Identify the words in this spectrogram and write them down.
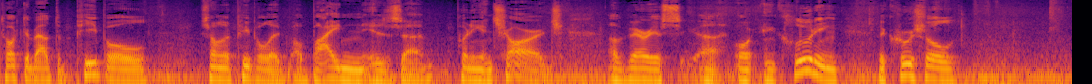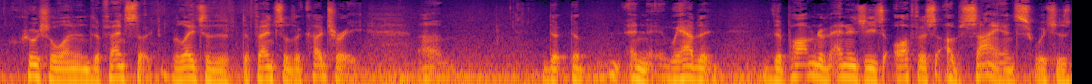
Talked about the people, some of the people that Biden is uh, putting in charge of various, uh, or including the crucial crucial one in defense that relates to the defense of the country. Um, the, the, and we have the Department of Energy's Office of Science, which is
